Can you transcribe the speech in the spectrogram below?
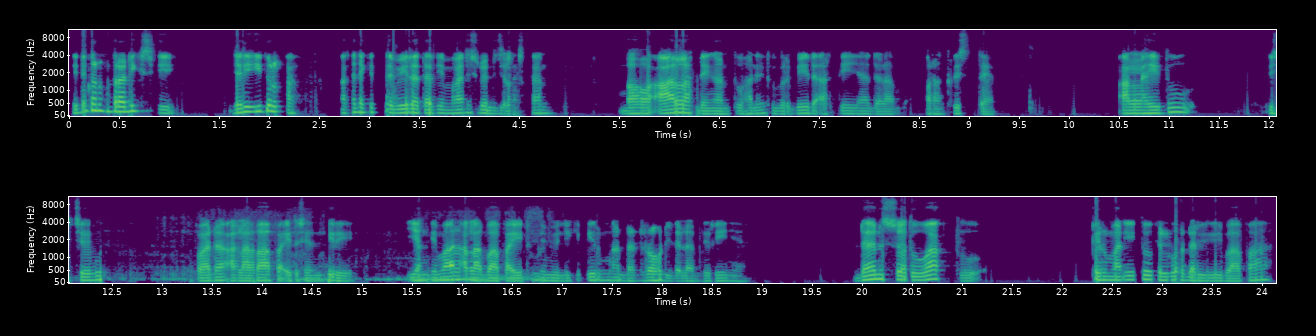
Itu kan kontradiksi. Jadi itulah makanya kita beda tadi makanya sudah dijelaskan bahwa Allah dengan Tuhan itu berbeda artinya dalam orang Kristen. Allah itu disebut kepada Allah Bapa itu sendiri yang di mana Allah Bapa itu memiliki firman dan roh di dalam dirinya. Dan suatu waktu firman itu keluar dari diri Bapa,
